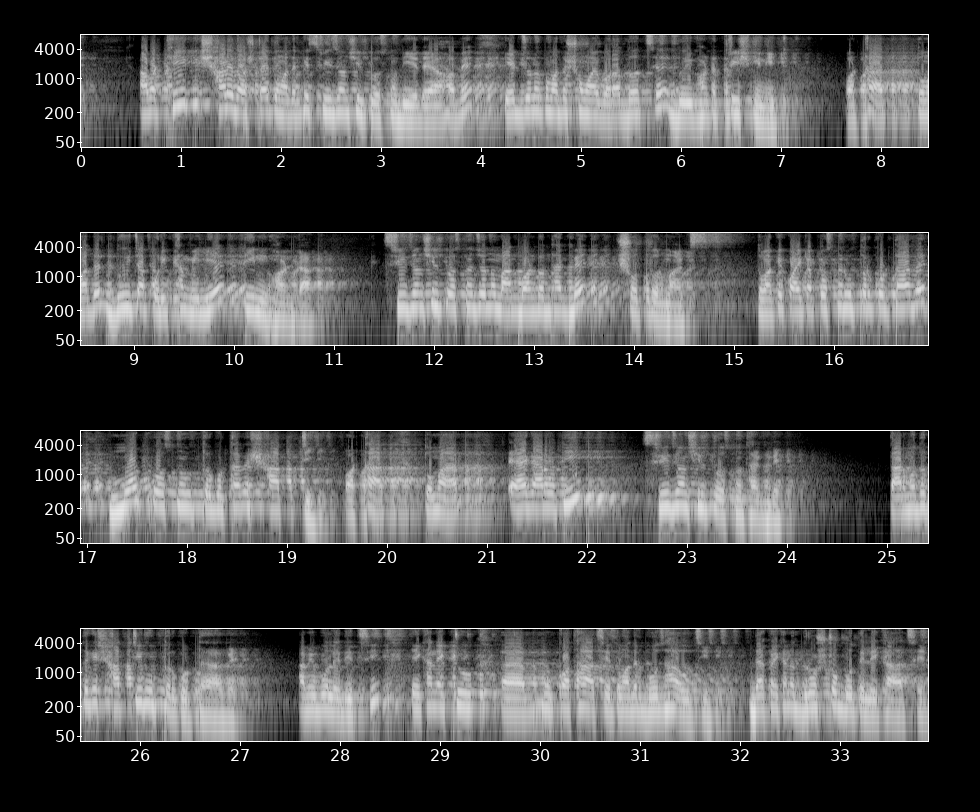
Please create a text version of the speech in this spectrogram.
আবার ঠিক সাড়ে দশটায় তোমাদেরকে সৃজনশীল প্রশ্ন দিয়ে দেয়া হবে। এর জন্য তোমাদের সময় বরাদ্দ হচ্ছে দুই ঘণ্টা ত্রিশ মিনিট। অর্থাৎ তোমাদের দুইটা পরীক্ষা মিলিয়ে তিন ঘণ্টা। সৃজনশীল প্রশ্নের জন্য মান বন্টন থাকবে সত্তর মার্কস তোমাকে কয়টা প্রশ্নের উত্তর করতে হবে? মোট প্রশ্ন উত্তর করতে হবে সাতটি। অর্থাৎ তোমার এগারোটি সৃজনশীল প্রশ্ন থাকবে। তার মধ্যে থেকে সাতটির উত্তর করতে হবে। আমি বলে দিচ্ছি, এখানে একটু কথা আছে, তোমাদের বোঝা উচিত। দেখো, এখানে দ্রষ্টব্যতে লেখা আছে,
